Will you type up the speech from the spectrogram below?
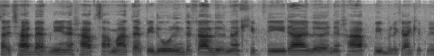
สายชาร์จแบบนี้นะครับ สามารถแต่ไปดูลิงก์ตะกร้ารเหลืองหน้าคลิปนี้ได้เลยนะครับมีบริการเก็บเงิน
